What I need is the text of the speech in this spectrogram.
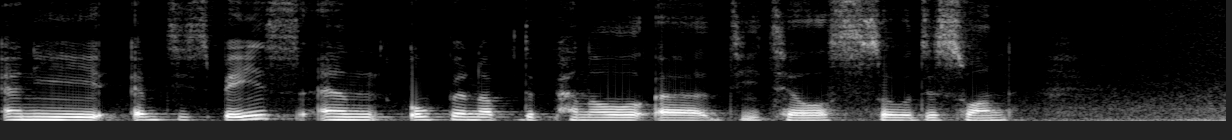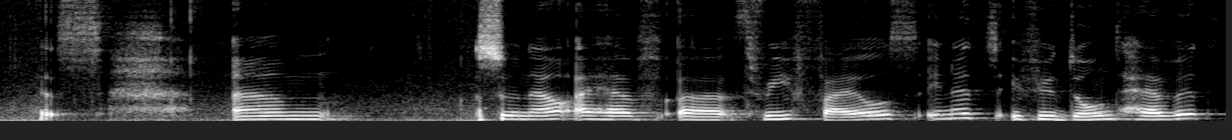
any empty space and open up the panel uh, details. So this one, yes. Um, so now I have uh, three files in it. If you don't have it,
